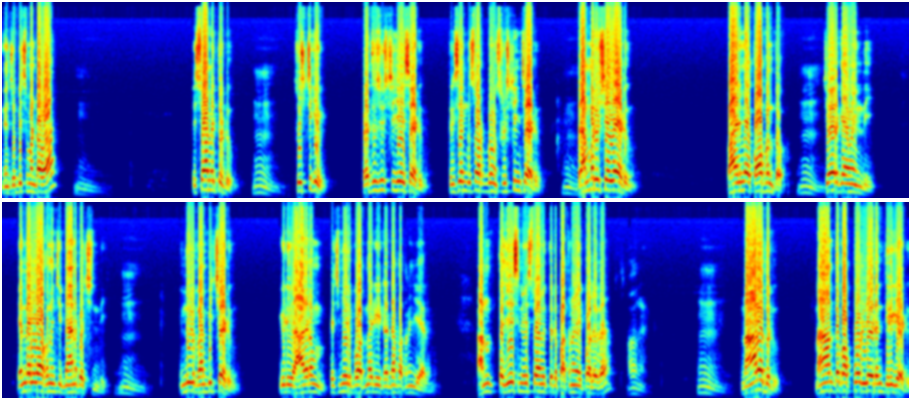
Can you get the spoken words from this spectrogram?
నేను చూపించమంటావా? విశ్వామిత్రుడు సృష్టికి ప్రతి సృష్టి చేశాడు. త్రిశంకు స్వర్గం సృష్టించాడు. బ్రహ్మ ఋషి అయ్యాడు. ఆయన మీద కోపంతో చివరికి ఏమైంది? ఇంద్రలోకం నుంచి వచ్చింది ఇంద్రుడు పంపించాడు. వీడు ఆగడం పెచ్చిమీరిపోతున్నాడు వీటన్నా పతనం చేయాలని. అంత చేసిన విశ్వామిత్రుడు పతనం అయిపోలేదా? అవునండి. నారదుడు నా అంత గొప్పోడు లేడని తిరిగాడు.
